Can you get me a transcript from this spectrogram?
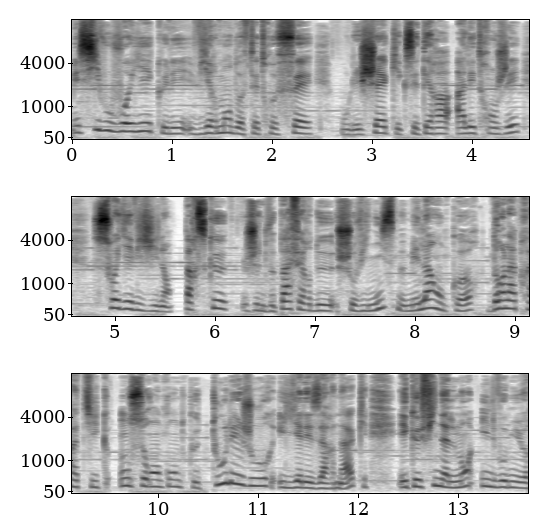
Mais si vous voyez que les virements doivent être faits, ou les chèques, etc., à l'étranger, soyez vigilants. Parce que je ne veux pas faire de chauvinisme, mais là encore, dans la pratique, on se rend compte que tous les jours, il y a des arnaques et que finalement, il vaut mieux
